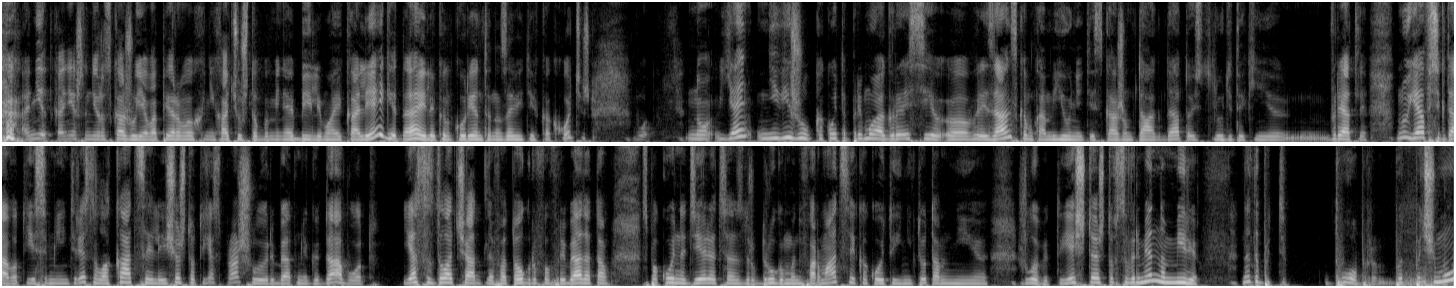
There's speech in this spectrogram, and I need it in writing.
А нет, конечно, не расскажу. Я, во-первых, не хочу, чтобы меня били мои коллеги, да, или конкуренты, назовите их как хочешь. Вот. Но я не вижу какой-то прямой агрессии э, в рязанском комьюнити, скажем так, да, то есть люди такие вряд ли. Ну, я всегда, вот если мне интересна локация или еще что-то, я спрашиваю ребят, мне говорят, да, вот, я создала чат для фотографов, ребята там спокойно делятся с друг другом информацией какой-то, и никто там не жлобит. Я считаю, что в современном мире надо быть добрым. Вот почему?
